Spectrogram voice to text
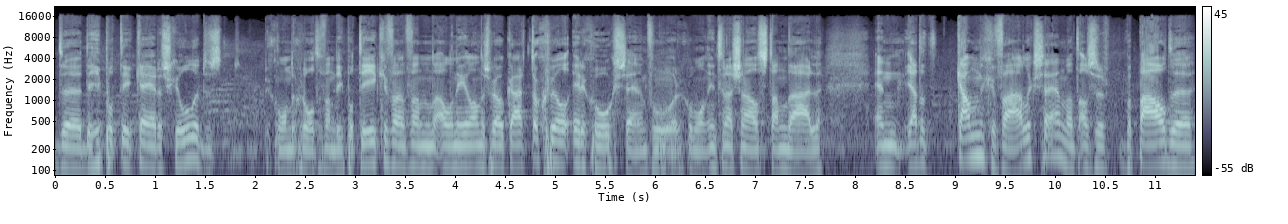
de, de hypothecaire schulden, dus gewoon de grootte van de hypotheken van, van alle Nederlanders bij elkaar toch wel erg hoog zijn voor gewoon internationale standaarden. En ja, dat kan gevaarlijk zijn, want als er bepaalde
